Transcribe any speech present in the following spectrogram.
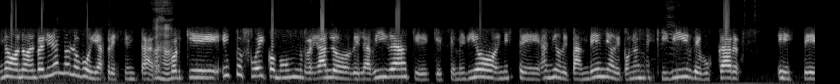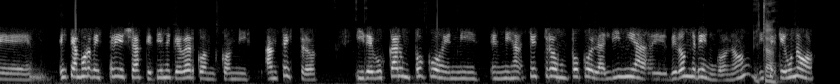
No, no, en realidad no lo voy a presentar, porque esto fue como un regalo de la vida que, que se me dio en este año de pandemia, de ponerme a escribir, de buscar este, este amor de estrellas que tiene que ver con, con mis ancestros y de buscar un poco en mis, en mis ancestros un poco la línea de, de dónde vengo, ¿no? Dice que uno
